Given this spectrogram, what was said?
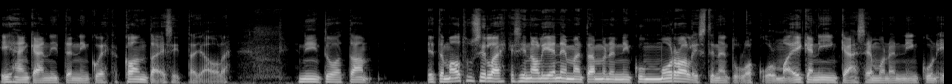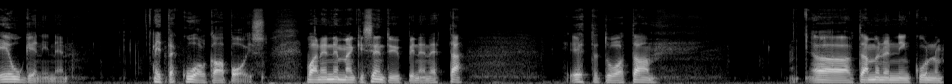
ei hänkään niiden niin kuin ehkä kantaesittäjä ole niin tuota, että Malthusilla ehkä siinä oli enemmän tämmöinen niin kuin moralistinen tulokulma, eikä niinkään semmoinen niin kuin eugeninen, että kuolkaa pois, vaan enemmänkin sen tyyppinen, että, että tuota, ää, tämmöinen niin kuin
